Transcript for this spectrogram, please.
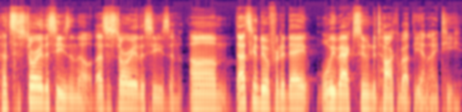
that's the story of the season, though. That's the story of the season. Um, that's gonna do it for today. We'll be back soon to talk about the NIT.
